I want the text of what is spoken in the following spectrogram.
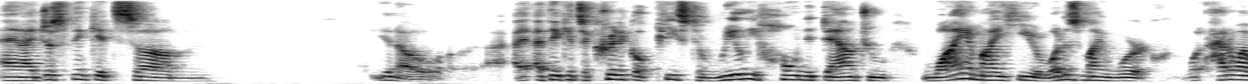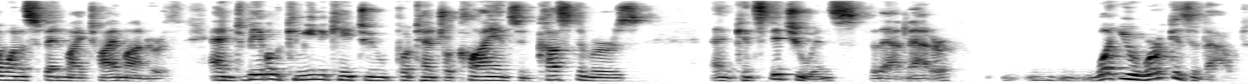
And I just think it's, um, you know, I, I, think it's a critical piece to really hone it down to why am I here? What is my work? What, how do I want to spend my time on earth? And to be able to communicate to potential clients and customers and constituents, for that matter, what your work is about.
